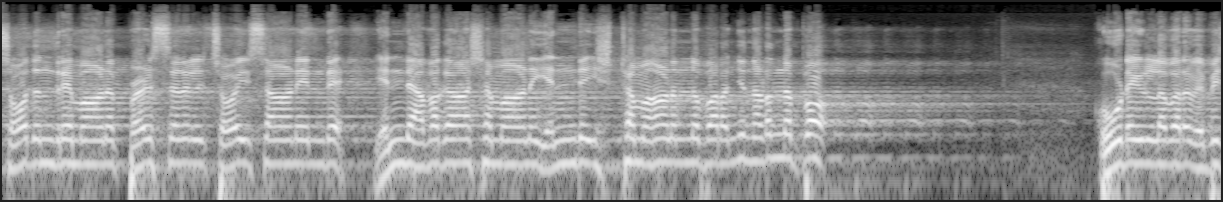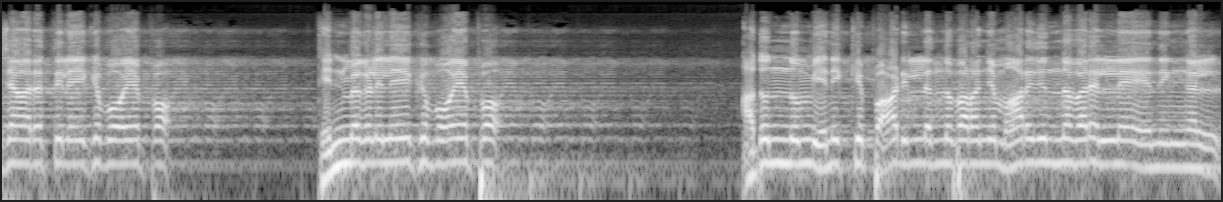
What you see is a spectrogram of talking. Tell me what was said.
സ്വാതന്ത്ര്യമാണ് പേഴ്സണൽ ചോയ്സാണ് എൻ്റെ എൻ്റെ അവകാശമാണ് എൻ്റെ ഇഷ്ടമാണെന്ന് പറഞ്ഞു നടന്നപ്പോ കൂടെയുള്ളവർ വ്യഭിചാരത്തിലേക്ക് പോയപ്പോ തിന്മകളിലേക്ക് പോയപ്പോ അതൊന്നും എനിക്ക് പാടില്ലെന്ന് പറഞ്ഞ് മാറി നിന്നവരല്ലേ നിങ്ങൾ?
